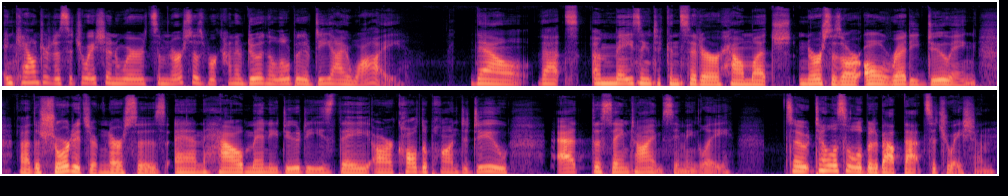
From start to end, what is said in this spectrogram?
encountered a situation where some nurses were kind of doing a little bit of DIY. Now, that's amazing to consider how much nurses are already doing, uh, the shortage of nurses, and how many duties they are called upon to do at the same time, seemingly. So tell us a little bit about that situation.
